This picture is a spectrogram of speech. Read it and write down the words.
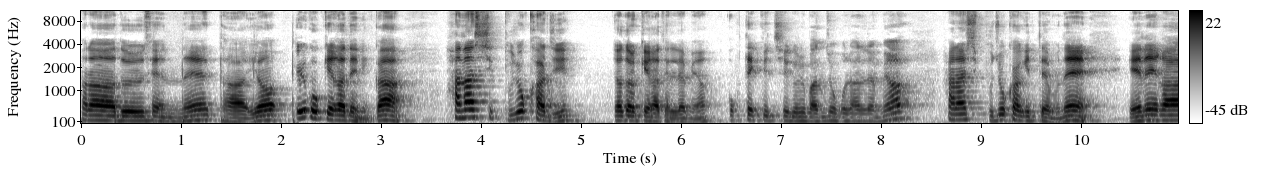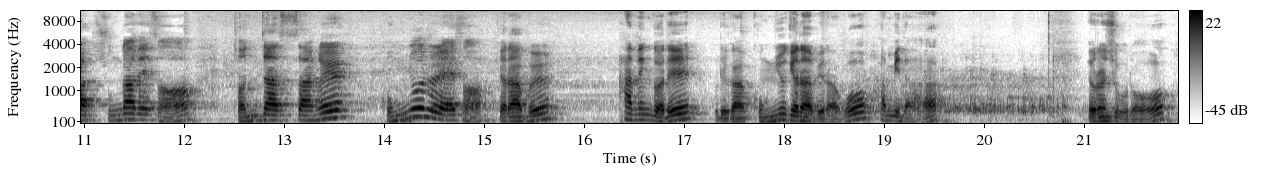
하나, 둘, 셋, 넷, 다, 여, 일곱 개가 되니까 하나씩 부족하지. 여덟 개가 되려면 옥텟 규칙을 만족을 하려면 하나씩 부족하기 때문에 얘네가 중간에서 전자쌍을 공유를 해서 결합을 하는 거를 우리가 공유 결합이라고 합니다. 이런 식으로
